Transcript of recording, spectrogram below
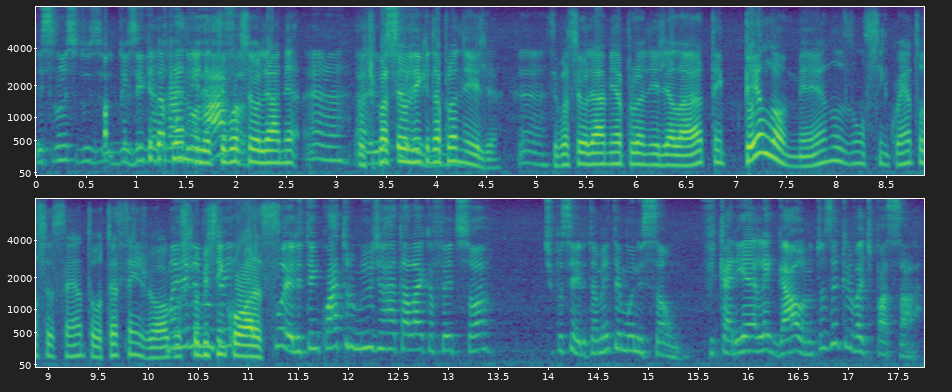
Esse lance do, do Zig da planilha, Rafa, se você olhar minha. É, eu te passei o link da planilha. É. Se você olhar a minha planilha lá, tem pelo menos uns 50 ou 60 ou até 100 jogos sub 5 tem... horas. Pô, ele tem 4 mil de Ratalaika feito só. Tipo assim, ele também tem munição. Ficaria legal, não tô dizendo que ele vai te passar.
